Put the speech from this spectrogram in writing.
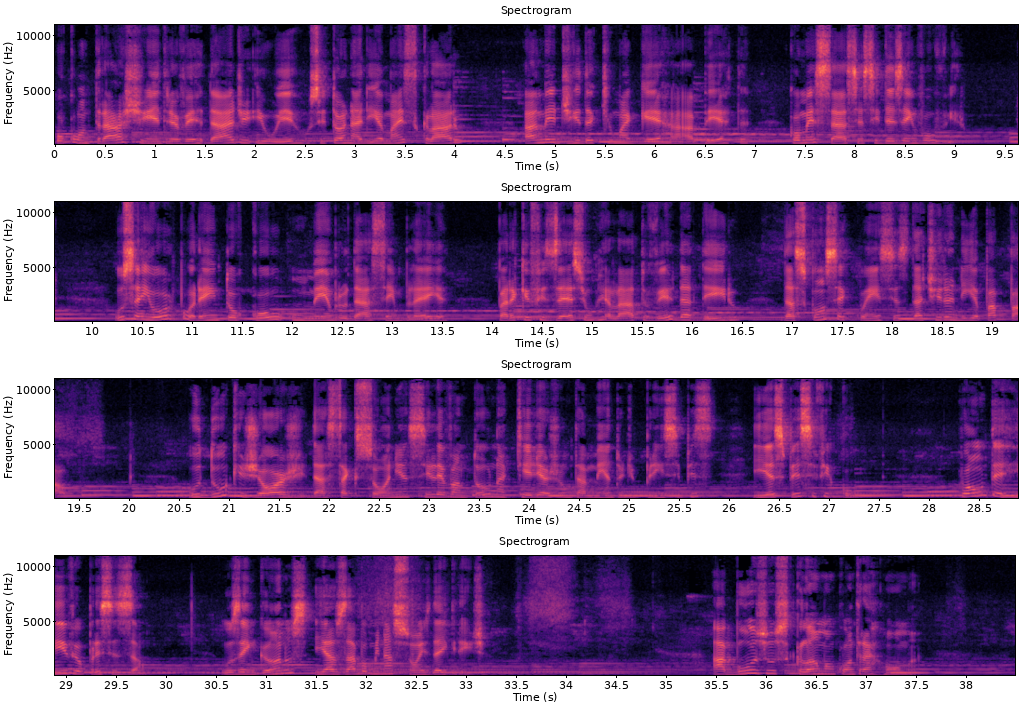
o contraste entre a verdade e o erro se tornaria mais claro à medida que uma guerra aberta começasse a se desenvolver. O Senhor, porém, tocou um membro da Assembleia para que fizesse um relato verdadeiro das consequências da tirania papal. O Duque Jorge da Saxônia se levantou naquele ajuntamento de príncipes e especificou: quão terrível precisão! Os enganos e as abominações da Igreja. Abusos clamam contra Roma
